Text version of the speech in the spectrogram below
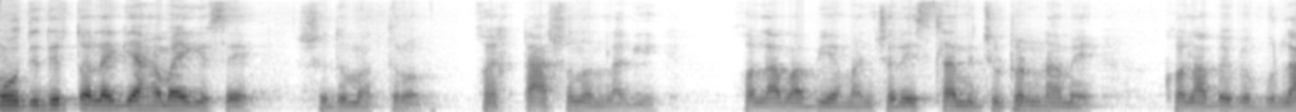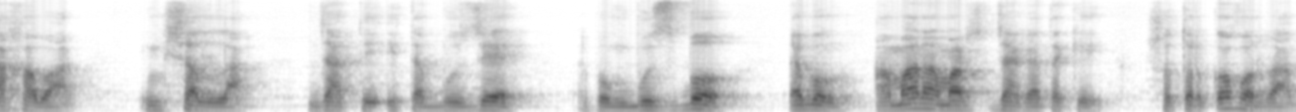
মৌদিদের তলে গিয়ে হামাই গেছে, শুধুমাত্র কয়েকটা আসনের লাগি। খোলা বিয়া মাঞ্চলে ইসলামী জুটর নামে খোলা ভেবে মুলা খাবার, ইনশাল্লাহ জাতি এটা বুঝে এবং বুঝব এবং আমার আমার জায়গা থেকে সতর্ক করলাম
